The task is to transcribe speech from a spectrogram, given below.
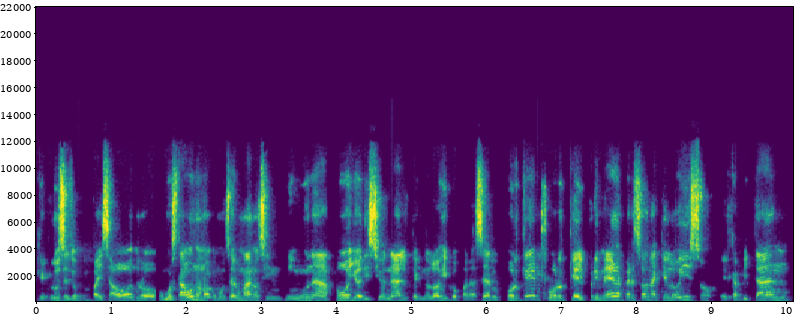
que cruces de un país a otro, como está uno, ¿no? Como ser humano, sin ningún apoyo adicional tecnológico para hacerlo. ¿Por qué? Porque el primera persona que lo hizo, el capitán,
